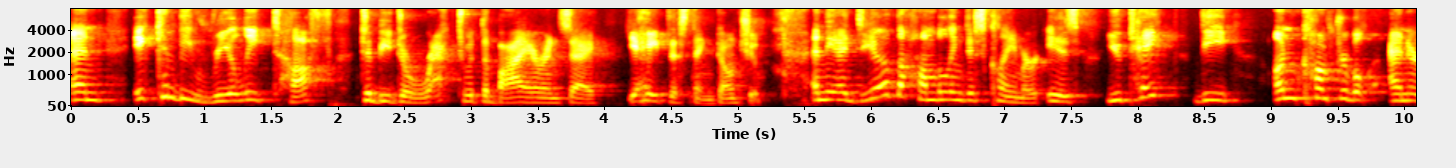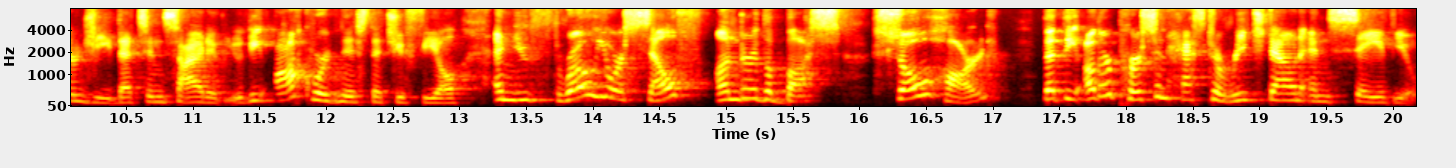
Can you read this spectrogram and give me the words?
And it can be really tough to be direct with the buyer and say, You hate this thing, don't you? And the idea of the humbling disclaimer is you take the uncomfortable energy that's inside of you, the awkwardness that you feel, and you throw yourself under the bus so hard that the other person has to reach down and save you.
